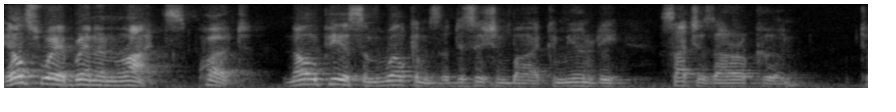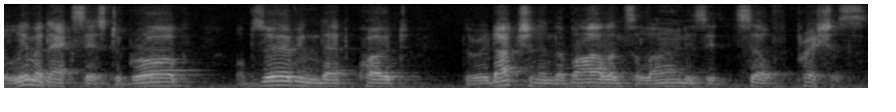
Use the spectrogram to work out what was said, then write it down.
Elsewhere, Brennan writes, quote, Noel Pearson welcomes the decision by a community such as Aurukun to limit access to grog, observing that, quote, the reduction in the violence alone is itself precious.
